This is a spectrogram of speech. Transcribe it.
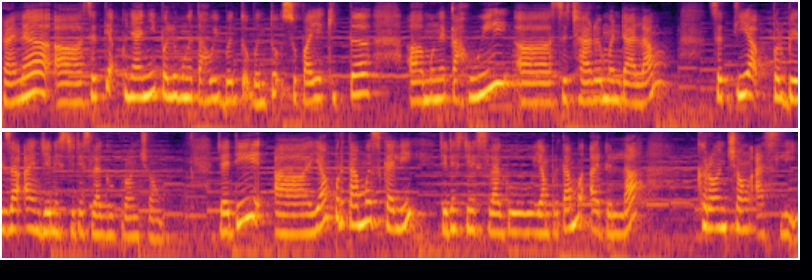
kerana uh, setiap penyanyi perlu mengetahui bentuk-bentuk supaya kita uh, mengetahui uh, secara mendalam setiap perbezaan jenis-jenis lagu keroncong. Jadi uh, yang pertama sekali, jenis-jenis lagu yang pertama adalah keroncong asli.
